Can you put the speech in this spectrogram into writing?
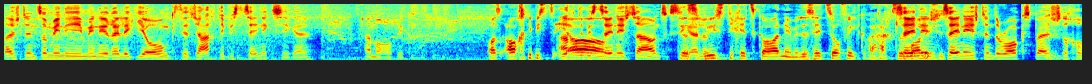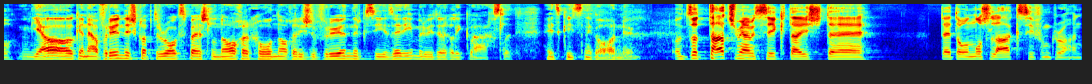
Das war dann so meine, meine Religion. Das war 8 bis 10 gewesen, gell? am Abend. Was, 8 bis 10? 8 bis 10 war Sound. gewesen, Das gell? wüsste ich jetzt gar nicht mehr. Das hat so viel gewechselt. Mal 10, ist es- 10 ist dann der Rock Special gekommen. Ja, genau. Früher ist, glaube der Rock Special nachher gekommen, nachher ist er früher gewesen. Es hat immer wieder ein bisschen gewechselt. Jetzt gibt es ihn gar nicht mehr. Und so Touch Me I'm Sick, da ist der, der Donnerschlag vom Grunge.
